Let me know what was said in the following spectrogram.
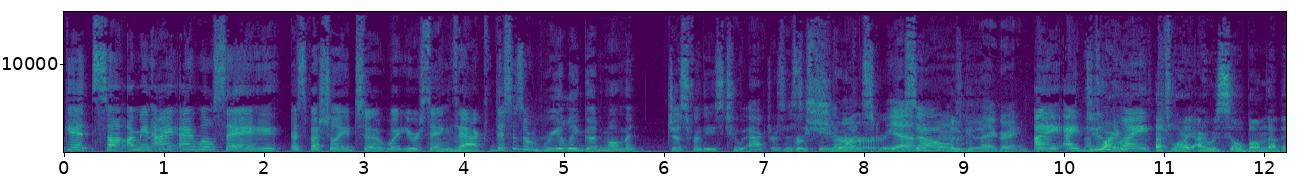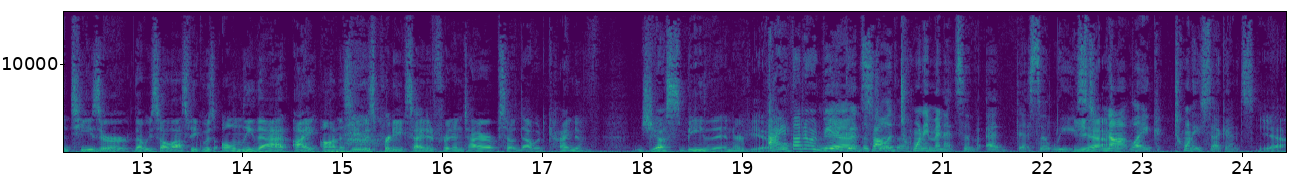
get some. I mean, I, I will say, especially to what you were saying, Mm-hmm. Zach, this is a really good moment just for these two actresses For to see them on screen. Yeah. So It was good. I agree. I, I do why, like. That's why I was so bummed that the teaser that we saw last week was only that. I honestly was pretty excited for an entire episode that would kind of just be the interview. I thought it would be Yeah, a good that's what I solid 20 minutes of at this at least. Yeah. Not like 20 seconds. Yeah.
